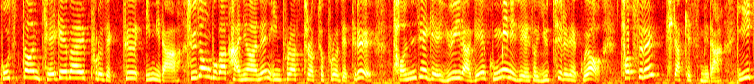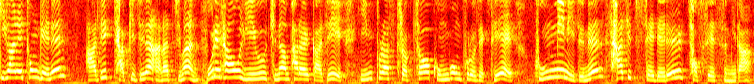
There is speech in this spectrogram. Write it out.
보스턴 재개발 프로젝트입니다. 주정부가 관여하는 인프라스트럭처 프로젝트를 전 세계 유일하게 국민이주에서 유치를 했고요. 접수를 시작했습니다. 이 기간의 통계는 아직 잡히지는 않았지만 올해 4월 이후 지난 8월까지 인프라스트럭처 공공 프로젝트에 국민이즈는 40세대를 접수했습니다.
